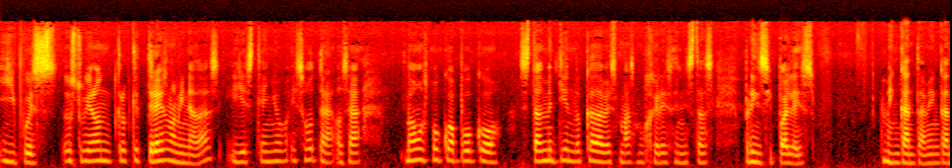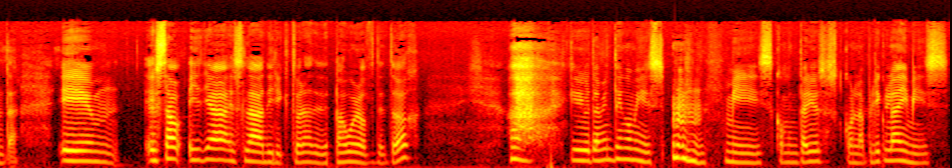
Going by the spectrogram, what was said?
y pues estuvieron creo que tres nominadas y este año es otra. O sea, vamos poco a poco, se están metiendo cada vez más mujeres en estas principales. Me encanta, me encanta. Eh, esta, ella es la directora de The Power of the Dog. Ah, que también tengo mis, mis comentarios con la película y mis...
